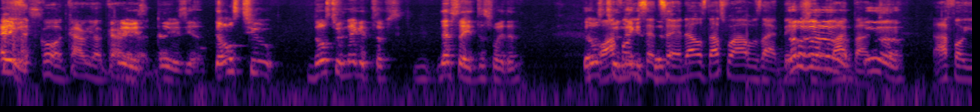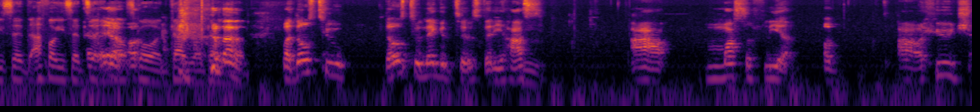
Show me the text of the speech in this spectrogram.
Anyways, Go on, carry on, carry anyways, on. anyways, yeah. Those two, those two negatives. Let's say it this way then. Those Well, I two thought you said negatives. something else. That's why I was like, big No, no, shit, no, no, no. I thought you said. I thought you said something Yeah, else. uh, Go on, carry on. Carry on. But those two, those two negatives that he Mm. has are massively a, a, are huge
